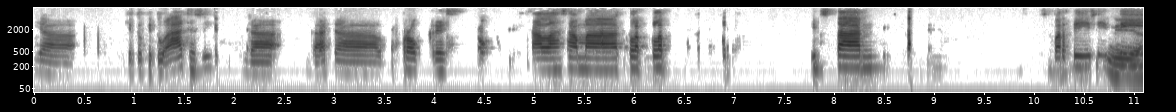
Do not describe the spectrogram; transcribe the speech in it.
ya gitu-gitu aja sih. Nggak nggak ada progres. Kalah sama klub-klub instan seperti City, Iya.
